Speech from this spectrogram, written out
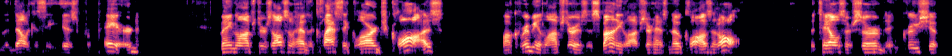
the delicacy is prepared. Maine lobsters also have the classic large claws, while Caribbean lobster is a spiny lobster and has no claws at all. The tails are served in cruise ship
